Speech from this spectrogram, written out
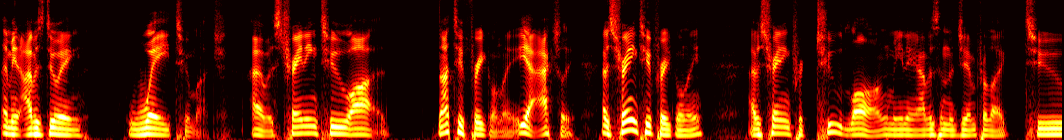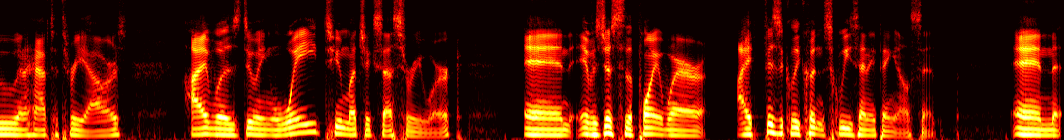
I mean, I was doing way too much. I was training too, uh, not too frequently. Yeah, actually, I was training too frequently. I was training for too long, meaning I was in the gym for like two and a half to three hours. I was doing way too much accessory work, and it was just to the point where I physically couldn't squeeze anything else in. And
